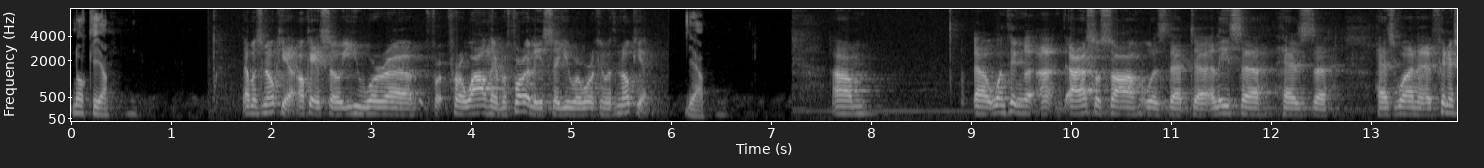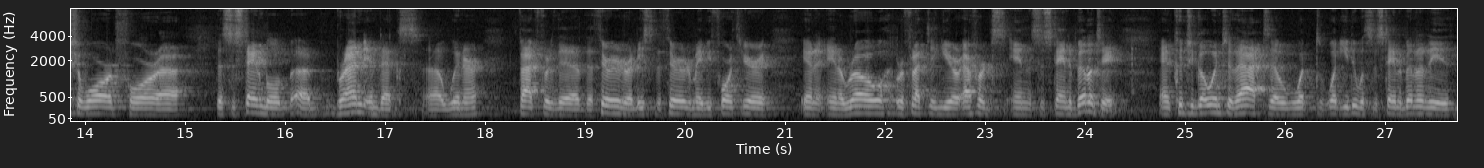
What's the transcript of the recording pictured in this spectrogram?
Nokia that was Nokia. Okay, so you were uh, for, for a while there before Elisa, you were working with Nokia. Yeah. Um, uh, one thing uh, I also saw was that uh, Elisa has uh, has won a Finnish award for uh, the Sustainable Brand Index winner. In fact, for the, the third, or at least the third, or maybe fourth year in, in a row, reflecting your efforts in sustainability. And could you go into that? Uh, what what you do with sustainability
